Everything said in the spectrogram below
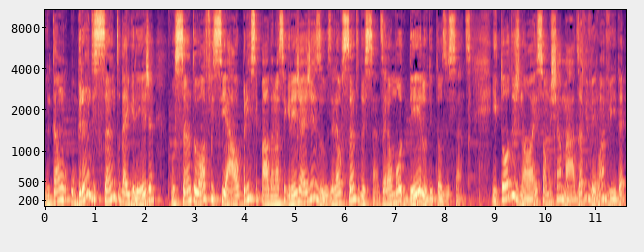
Então, o grande santo da igreja, o santo oficial, principal da nossa igreja é Jesus. Ele é o santo dos santos, ele é o modelo de todos os santos. E todos nós somos chamados a viver uma vida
